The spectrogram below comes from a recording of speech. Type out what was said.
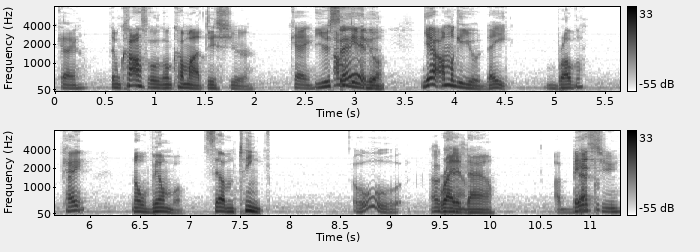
okay, them consoles gonna come out this year. Okay, You I'ma give saying you it? a- yeah, I'm gonna give you a date, brother. Okay, November seventeenth. Ooh, Okay. Write it down. I bet That's- you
